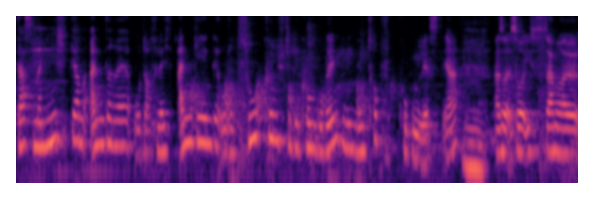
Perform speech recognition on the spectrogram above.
dass man nicht gern andere oder vielleicht angehende oder zukünftige Konkurrenten in den Topf gucken lässt. Ja? Also so, ich sag mal,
